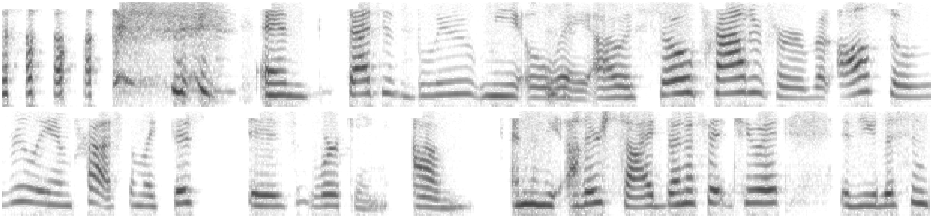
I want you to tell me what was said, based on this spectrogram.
and that just blew me away. I was so proud of her, but also really impressed. I'm like, "This is working." Um, and then the other side benefit to it is you listen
